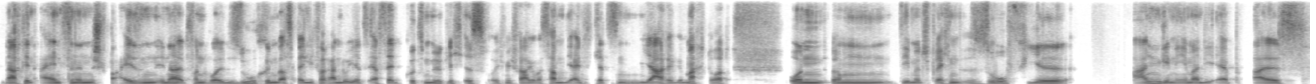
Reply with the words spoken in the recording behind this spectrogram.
nach den einzelnen Speisen innerhalb von Volt suchen, was bei Lieferando jetzt erst seit kurzem möglich ist, wo ich mich frage, was haben die eigentlich die letzten Jahre gemacht dort? und ähm, dementsprechend so viel angenehmer die App als,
